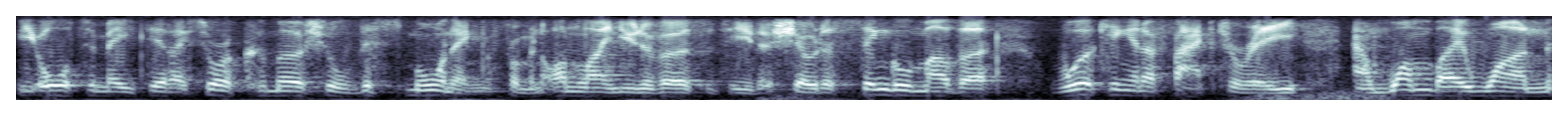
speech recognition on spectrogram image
be automated. I saw a commercial this morning from an online university that showed a single mother working in a factory and one by one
